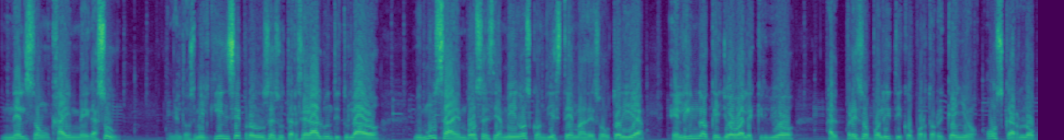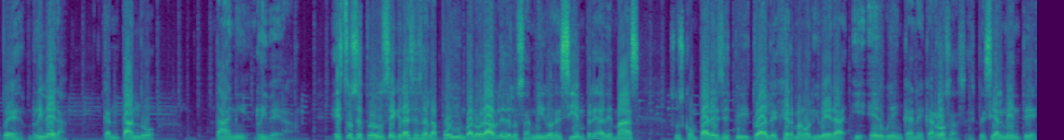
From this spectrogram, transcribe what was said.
Nelson Jaime Gazú. En el 2015 produce su tercer álbum titulado Mi Musa en Voces de Amigos con 10 temas de su autoría, el himno que Yoba le escribió al preso político puertorriqueño Oscar López Rivera, cantando Dani Rivera. Esto se produce gracias al apoyo invalorable de los amigos de siempre, además sus compares espirituales Germán Olivera y Edwin Caneca Rosas, especialmente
